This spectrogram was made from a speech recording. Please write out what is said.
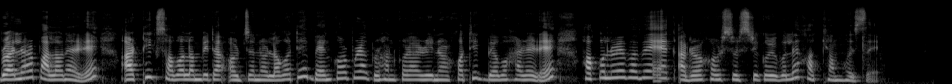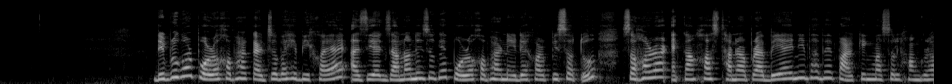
ব্ৰইলাৰ পালনেৰে আৰ্থিক স্বাৱলম্বিতা অৰ্জনৰ লগতে বেংকৰ পৰা গ্ৰহণ কৰা ঋণৰ সঠিক ব্যৱহাৰেৰে সকলোৰে বাবে এক আদৰ্শৰ সৃষ্টি কৰিবলৈ সক্ষম হৈছে। ডিব্ৰুগড় পৌৰসভাৰ কাৰ্যবাহী বিষয়াই আজি এক জাননীযোগে পৌৰসভাৰ নিৰ্দেশৰ পিছতো চহৰৰ একাংশ স্থানৰ পৰা বেআইনীভাৱে পাৰ্কিং মাচুল সংগ্ৰহ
